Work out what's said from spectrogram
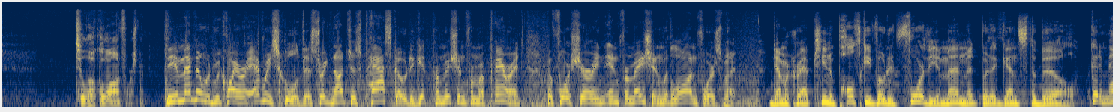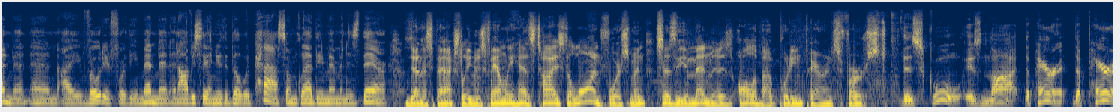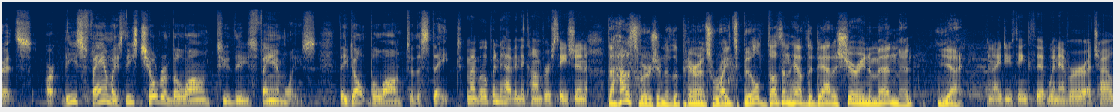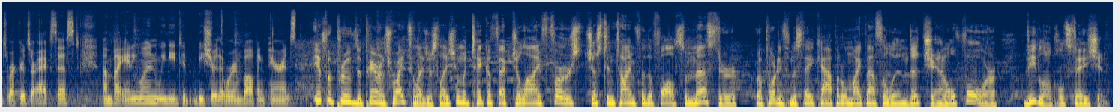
to local law enforcement. The amendment would require every school district, not just Pasco, to get permission from a parent before sharing information with law enforcement. Democrat Tina Polsky voted for the amendment but against the bill. Good amendment, and I voted for the amendment, and obviously I knew the bill would pass, so I'm glad the amendment is there. Dennis Baxley, whose family has ties to law enforcement, says the amendment is all about putting parents first. The school is not the parent. The parents are these families, these children belong to these families. They don't belong to the state. I'm open to having the conversation. The House version of the Parents' Rights Bill doesn't have the data sharing amendment yet. And I do think that whenever a child's records are accessed um, by anyone, we need to be sure that we're involving parents. If approved, the parents' rights legislation would take effect July 1st, just in time for the fall semester. Reporting from the state capitol, Mike Vasilinda, Channel 4, the local station.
